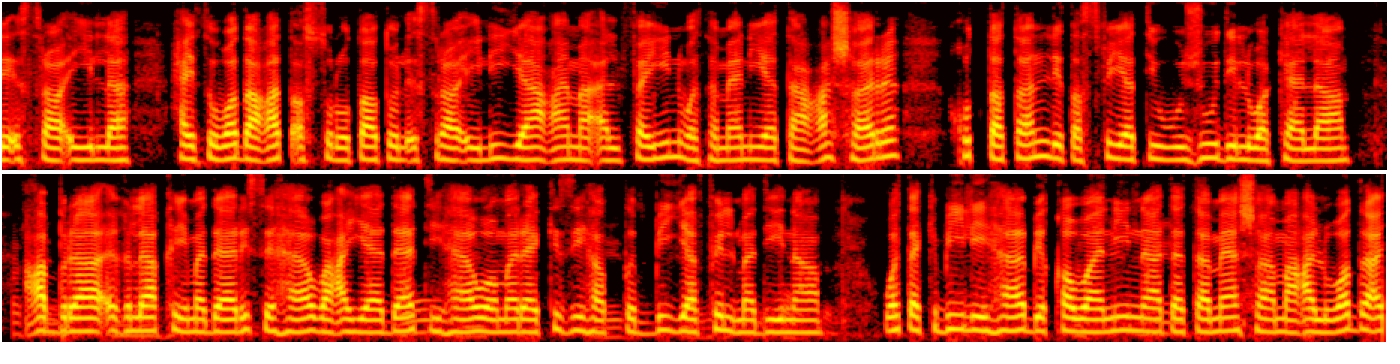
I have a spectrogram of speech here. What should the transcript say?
لإسرائيل حيث وضعت السلطات الإسرائيلية عام 2018 خطة لتصفية وجود الوكالة. عبر إغلاق مدارسها وعياداتها ومراكزها الطبية في المدينة وتكبيلها بقوانين تتماشى مع الوضع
